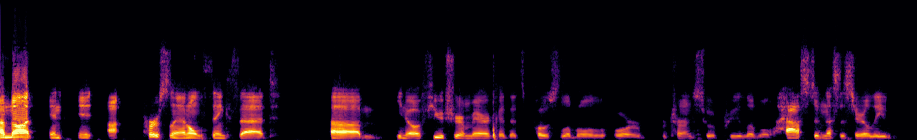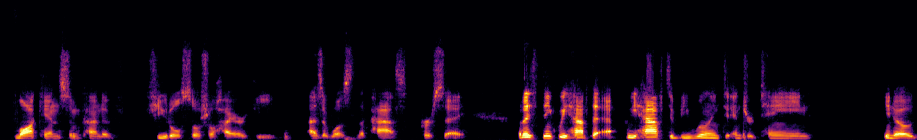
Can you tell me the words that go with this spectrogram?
I'm not, and uh, personally, I don't think that um, you know a future America that's post-liberal or returns to a pre-liberal has to necessarily lock in some kind of feudal social hierarchy as it was in the past per se. But I think we have to we have to be willing to entertain, you know,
